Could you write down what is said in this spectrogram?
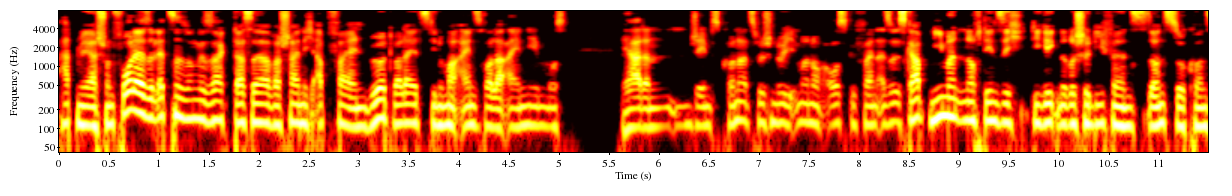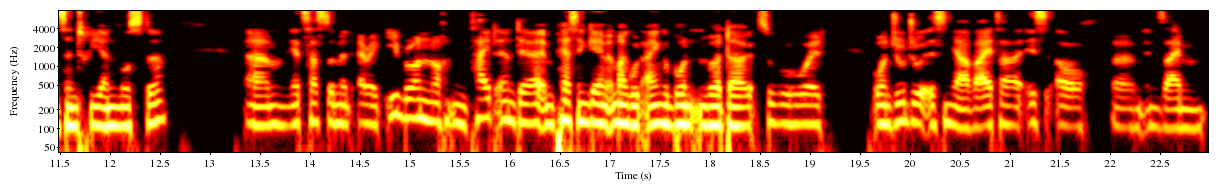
hatten wir ja schon vor der letzten Saison gesagt, dass er wahrscheinlich abfallen wird, weil er jetzt die Nummer 1 Rolle einnehmen muss. Ja, dann James Conner zwischendurch immer noch ausgefallen. Also es gab niemanden, auf den sich die gegnerische Defense sonst so konzentrieren musste. Ähm, jetzt hast du mit Eric Ebron noch einen Tight End, der im Passing Game immer gut eingebunden wird, dazu geholt. Und Juju ist ein Jahr weiter, ist auch ähm, in seinem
